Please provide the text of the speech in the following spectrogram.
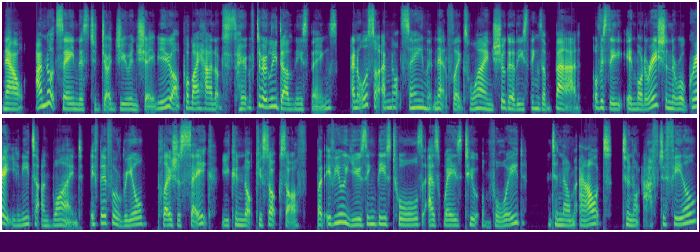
Now, I'm not saying this to judge you and shame you. I'll put my hand up to say I've totally done these things. And also, I'm not saying that Netflix, wine, sugar, these things are bad. Obviously, in moderation, they're all great. You need to unwind. If they're for real pleasure's sake, you can knock your socks off. But if you're using these tools as ways to avoid, to numb out, to not have to feel,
